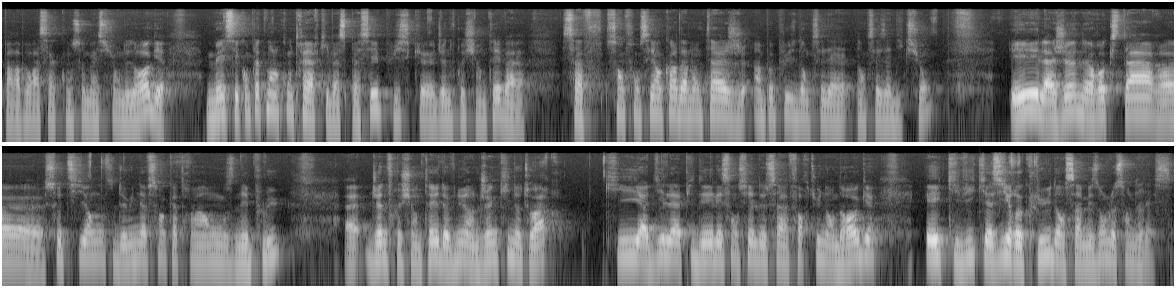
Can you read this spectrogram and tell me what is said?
par rapport à sa consommation de drogue. Mais c'est complètement le contraire qui va se passer puisque John Frusciante va s'enfoncer encore davantage un peu plus dans ses, addictions. Et la jeune rockstar euh, sautillante de 1991 n'est plus. Euh, John Frusciante est devenu un junkie notoire qui a dilapidé l'essentiel de sa fortune en drogue et qui vit quasi reclus dans sa maison de Los Angeles.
